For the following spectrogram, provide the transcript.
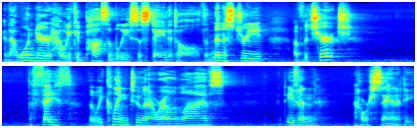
And I wonder how we could possibly sustain it all the ministry of the church, the faith that we cling to in our own lives, and even our sanity.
